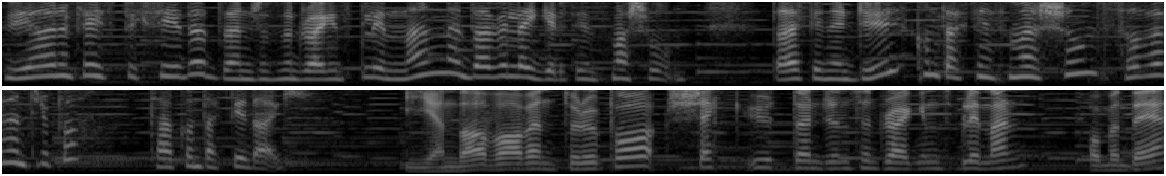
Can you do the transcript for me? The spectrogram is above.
Vi har en Facebook-side, Dungeons and Dragons Blindern, der vi legger ut informasjon. Der finner du kontaktinformasjon, så hva venter du på? Ta kontakt i dag. Igjen da, hva venter du på? Sjekk ut Dungeons and Dragons-blinderen. Og med det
